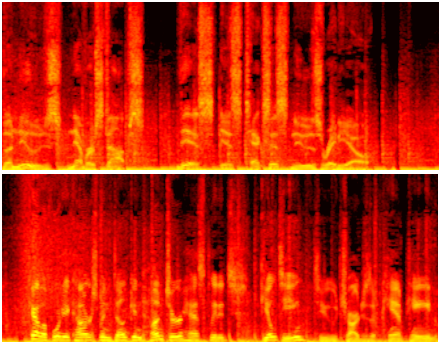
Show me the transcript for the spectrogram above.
The news never stops. This is Texas News Radio. California Congressman Duncan Hunter has pleaded guilty to charges of campaign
